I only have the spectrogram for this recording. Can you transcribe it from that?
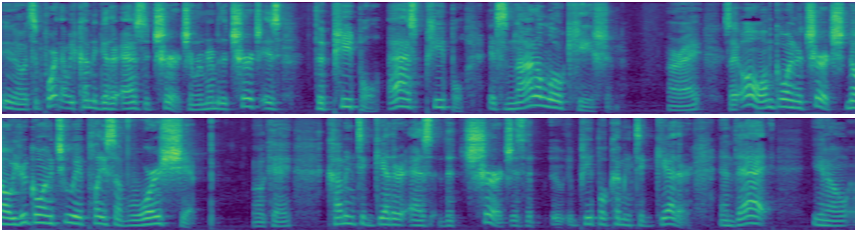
you know, it's important that we come together as the church. And remember, the church is the people, as people. It's not a location. All right? Say, oh, I'm going to church. No, you're going to a place of worship. Okay? Coming together as the church, is the uh, people coming together. And that, you know,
